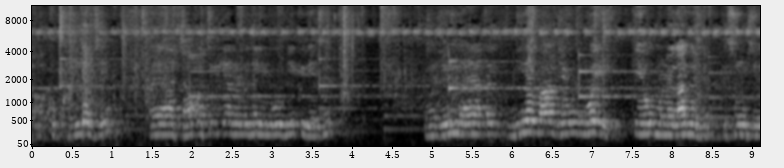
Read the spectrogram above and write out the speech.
આખું ખંડર છે. અહીંયા ચાપા ચીડિયા ને બધાની બહુ દીકરી છે. જોયું અહીંયા કંઈક બીએ બાર જેવું હોય કે એવું મને લાગે છે કે શું છે.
